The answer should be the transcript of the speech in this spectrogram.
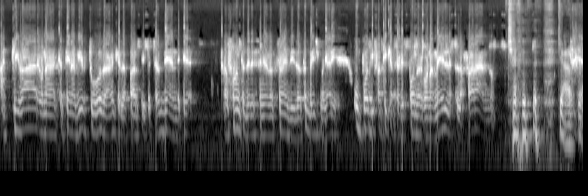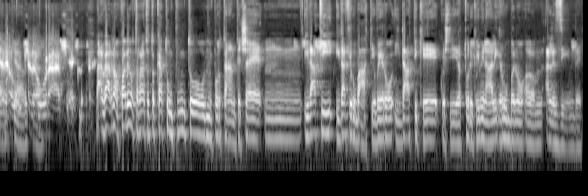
attivare una catena virtuosa anche da parte di queste aziende che a fronte delle segnalazioni di data breach magari un po' di fatica per rispondere con una mail la faranno. Cioè, chiaro, chiaro, c'è, chiaro, da, c'è da augurarsi. Ecco. Ma guarda, no, qua abbiamo tra l'altro toccato un punto importante, cioè mh, i, dati, i, dati, rubati, ovvero i dati che questi attori criminali rubano um, alle aziende.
